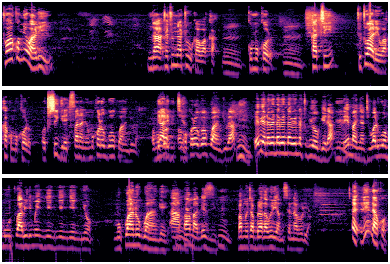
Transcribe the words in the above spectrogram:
twakomye wali nga tetunnatuuka waka mm, ku mukolo. Mm. kati tutwale ewaka ku mukolo otusiigire ekifaananyi omukolo gw'okwanjula. Omukolo gw'okwanjula Mm. ebyo byonna byonna byonna byonna tubyogera naye manya nti waliwo omuntu abirimu ennyo ennyo ennyo ennyo. Mukwano gwange ampa amagezi bamwita brother william senabulya Eh, lindako.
